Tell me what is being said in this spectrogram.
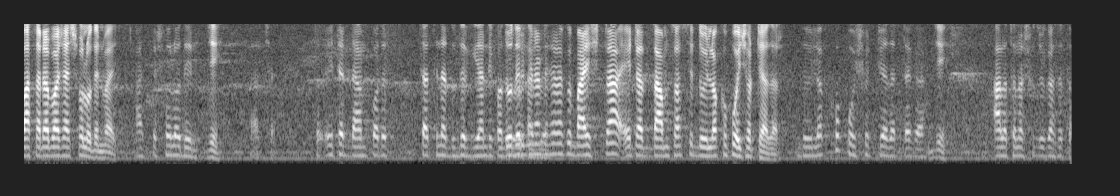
বাচ্চাটার বয়স আজ ষোলো দিন ভাই। আজকে ষোলো দিন। জি। আচ্ছা তো এটার দাম কত? চাচ্ছেন আর দুধের গ্যারান্টি কত দুধের গ্যারান্টি থাকবে বাইশটা এটার দাম চাচ্ছে দুই লক্ষ পঁয়ষট্টি হাজার। দুই লক্ষ পঁয়ষট্টি হাজার টাকা। জি। আলোচনার সুযোগ আছে তো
